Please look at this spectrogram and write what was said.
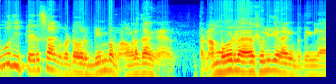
ஊதி பெருசாக்கப்பட்ட ஒரு பிம்பம் அவ்வளோதாங்க இப்போ நம்ம ஊரில் சொல்லிக்கிறாங்க பார்த்தீங்களா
